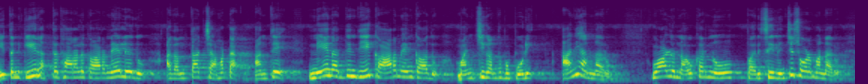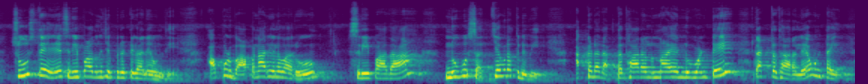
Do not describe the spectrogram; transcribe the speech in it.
ఇతనికి రక్తధారలు కారనే లేదు. అదంతా చెమట. అంతే. నేను అద్దింది కారం ఏం కాదు. మంచి గంధపు పొడి అని అన్నారు. వాళ్ళు నౌకర్ను పరిశీలించి చూడమన్నారు. చూస్తే శ్రీపాదులు చెప్పినట్టుగానే ఉంది. అప్పుడు బాపనార్యుల వారు శ్రీపాద నువ్వు సత్యవ్రతుడివి. అక్కడ రక్తధారలున్నాయని నువ్వంటే రక్తధారలే ఉంటాయి.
